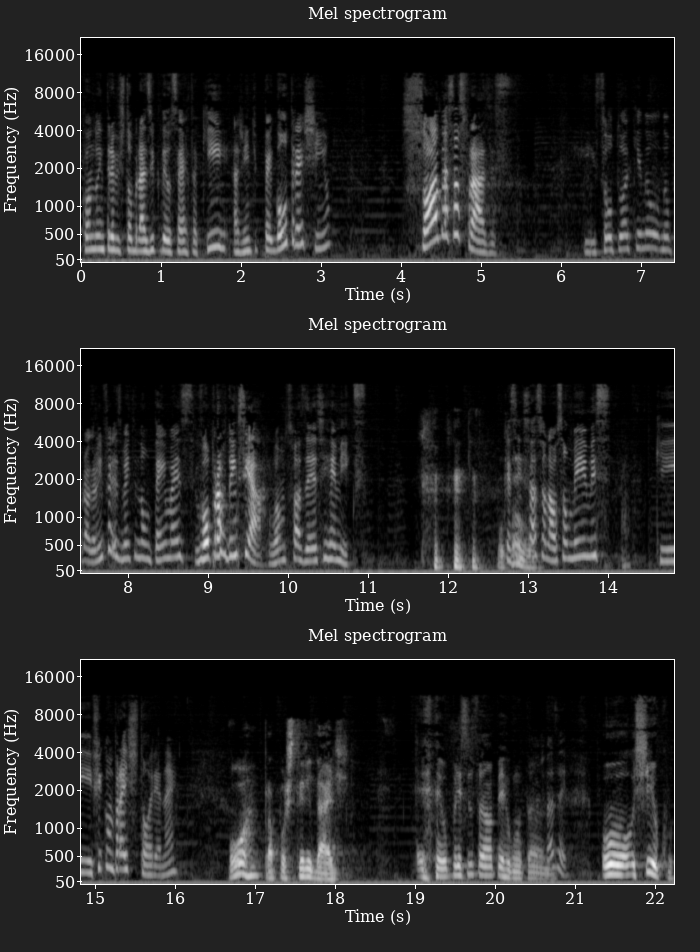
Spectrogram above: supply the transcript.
quando entrevistou o Brasil que deu certo aqui, a gente pegou o trechinho só dessas frases. E soltou aqui no, no programa. Infelizmente não tem, mas vou providenciar. Vamos fazer esse remix. Que é sensacional. São memes que ficam para a história, né? Porra, para a posteridade. Eu preciso fazer uma pergunta. Pode fazer. O Chico,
